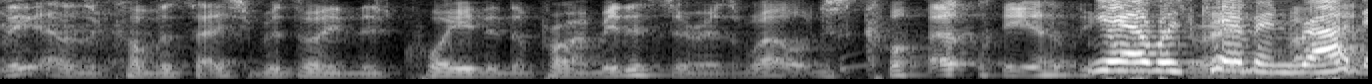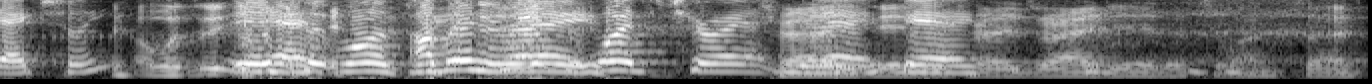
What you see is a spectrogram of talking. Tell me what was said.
think that was a conversation between the Queen and the Prime Minister as well, just quietly. Yeah, it was Theresa Kevin May. Rudd actually. Oh, was it? Yes, it was. I with was, Therese. it was Therese. Trays, Yeah, yeah, yeah. Trays yeah, that's the one. So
